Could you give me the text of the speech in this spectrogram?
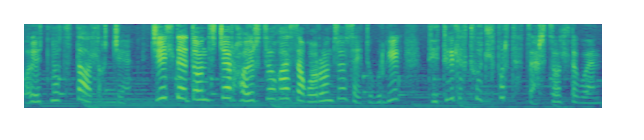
оюутнуудтай олгож байна. Жилд дунджаар 200-аас 300 сая төгрөгийг тэтгэлэгт хөтөлбөрт зарцуулдаг байна.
